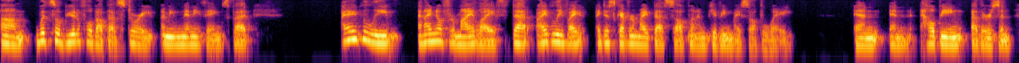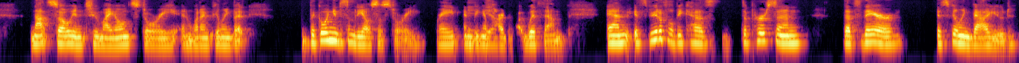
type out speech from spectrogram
Um, what's so beautiful about that story? I mean, many things, but I believe, and I know for my life that I believe I, I discover my best self when I'm giving myself away and and helping others and not so into my own story and what I'm feeling, but but going into somebody else's story, right? And being a yeah. part of it with them. And it's beautiful because the person that's there is feeling valued.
